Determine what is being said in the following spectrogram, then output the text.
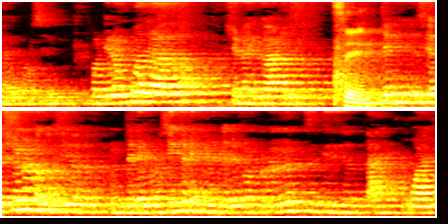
ya de por sí. Porque era un cuadrado lleno de cables. sí. Técnic- O sea, yo no lo considero un teléfono, sí tenés que ver el teléfono, pero no en el sentido tal cual.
